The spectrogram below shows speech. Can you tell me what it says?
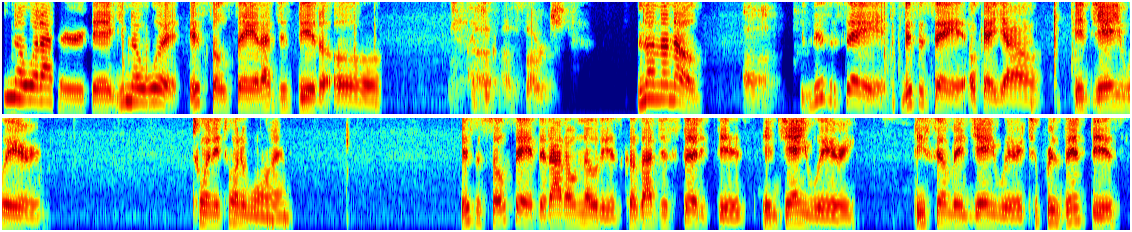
You know what? I heard that. You know what? It's so sad. I just did a uh a, a search. no no no. Uh, This is sad. This is sad. Okay, y'all. In January 2021. This is so sad that I don't know this because I just studied this in January, December and January to present this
